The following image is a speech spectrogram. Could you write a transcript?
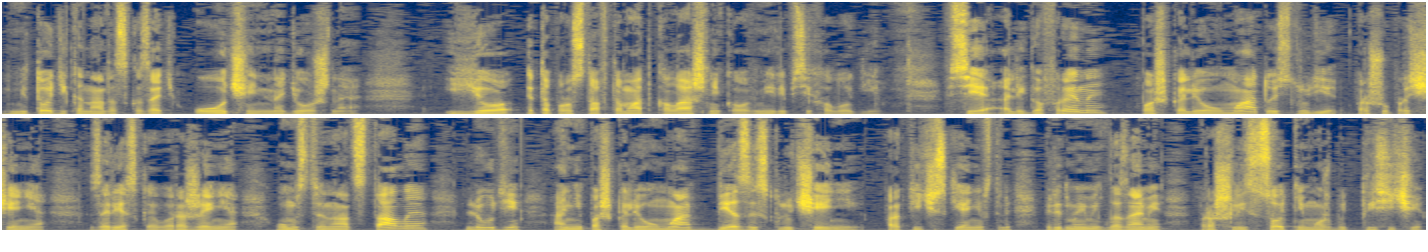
Методика, надо сказать, очень надежная ее это просто автомат Калашникова в мире психологии. Все олигофрены по шкале ума, то есть люди, прошу прощения за резкое выражение, умственно отсталые люди, они по шкале ума без исключений. Практически они перед моими глазами прошли сотни, может быть, тысячи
